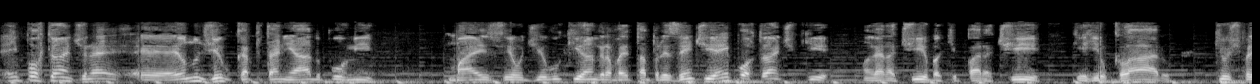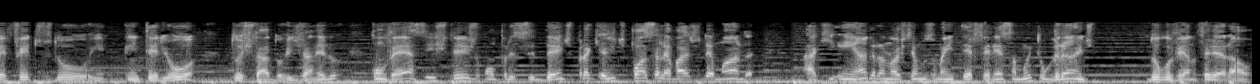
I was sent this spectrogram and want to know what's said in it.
É importante, né? É, eu não digo capitaneado por mim mas eu digo que Angra vai estar presente e é importante que Mangaratiba, que Paraty, que Rio Claro, que os prefeitos do interior do estado do Rio de Janeiro conversem e estejam com o presidente para que a gente possa levar as demandas. Aqui em Angra nós temos uma interferência muito grande do governo federal.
